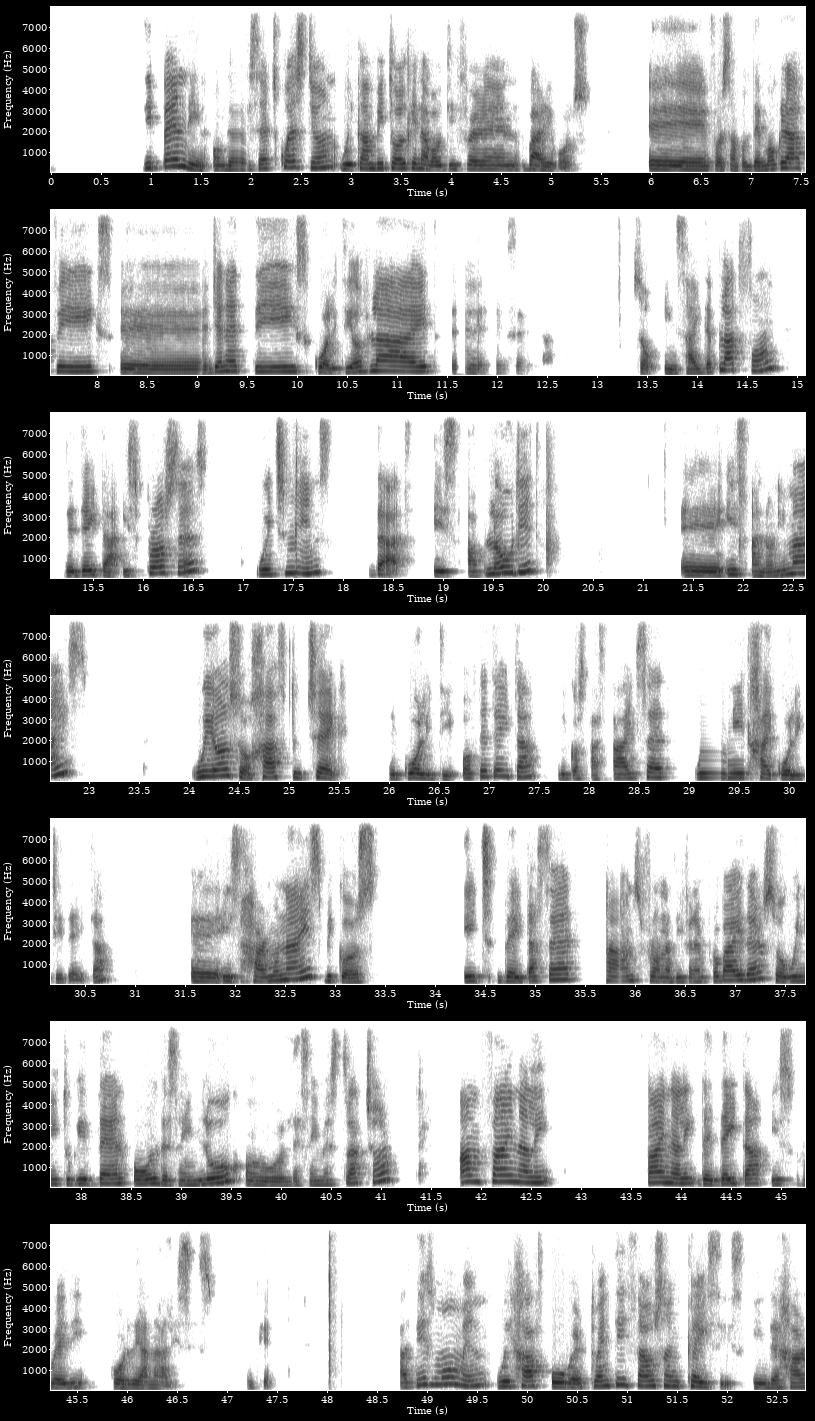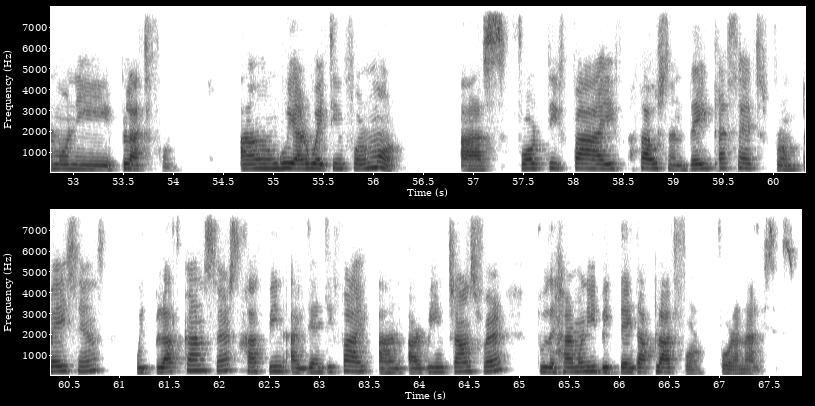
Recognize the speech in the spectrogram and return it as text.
Depending on the research question, we can be talking about different variables. Uh, for example, demographics, uh, genetics, quality of light, uh, eh, etc. So inside the platform, the data is processed, which means that is uploaded, is anonymized. We also have to check the quality of the data because as I said, we need high quality data. Uh, is harmonized because each data set comes from a different provider, so we need to give them all the same look or the same structure. And finally, Finally, the data is ready for the analysis. Okay. At this moment, we have over 20,000 cases in the Harmony platform, and we are waiting for more, as 45,000 data sets from patients with blood cancers have been identified and are being transferred to the Harmony Big Data platform for analysis.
